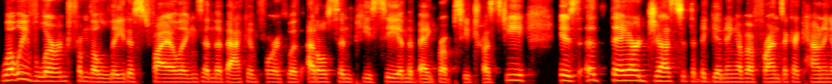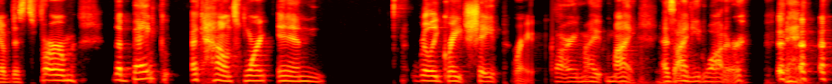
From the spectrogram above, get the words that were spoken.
What we've learned from the latest filings and the back and forth with Edelson PC and the bankruptcy trustee is that they are just at the beginning of a forensic accounting of this firm. The bank accounts weren't in really great shape. right. Sorry, my my as I need water.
